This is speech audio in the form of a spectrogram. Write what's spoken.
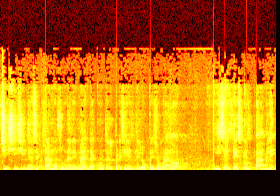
Sí, sí, sí, le aceptamos una demanda contra el presidente López Obrador. Dicen que es culpable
